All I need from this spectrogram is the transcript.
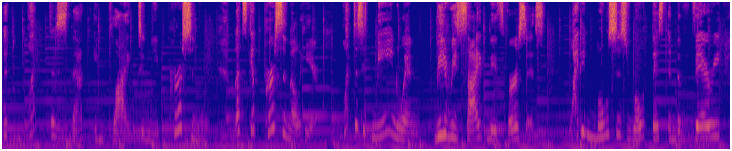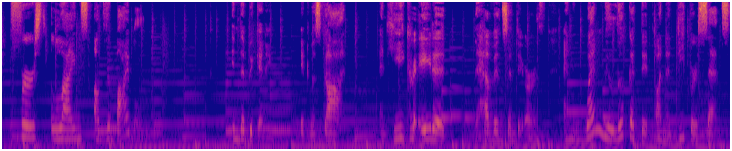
But what does that imply to me personally? Let's get personal here. What does it mean when we recite these verses? Why did Moses wrote this in the very first lines of the Bible? In the beginning, it was God, and He created the heavens and the earth. And when we look at it on a deeper sense,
